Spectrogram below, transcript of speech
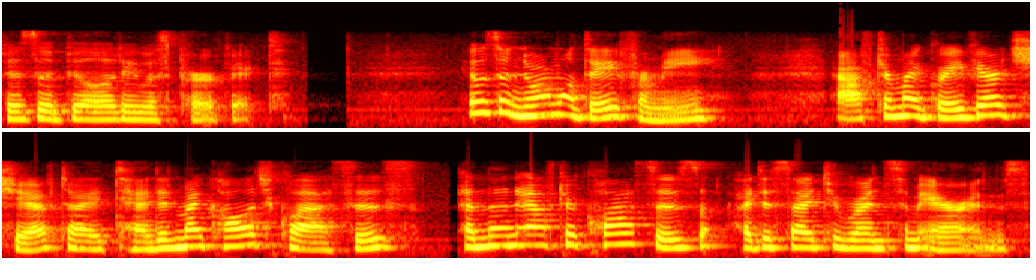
visibility was perfect. It was a normal day for me. After my graveyard shift, I attended my college classes, and then after classes, I decided to run some errands.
